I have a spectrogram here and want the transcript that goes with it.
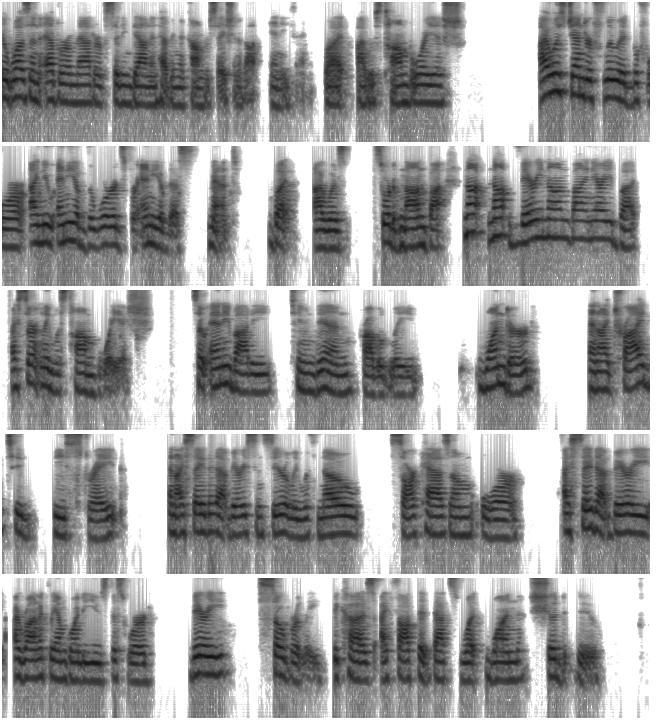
it wasn't ever a matter of sitting down and having a conversation about anything, but I was tomboyish. I was gender fluid before I knew any of the words for any of this meant, but I was sort of non not not very non-binary, but I certainly was tomboyish. So anybody tuned in probably wondered, and I tried to be straight. And I say that very sincerely with no sarcasm or I say that very ironically, I'm going to use this word very soberly because I thought that that's what one should do.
